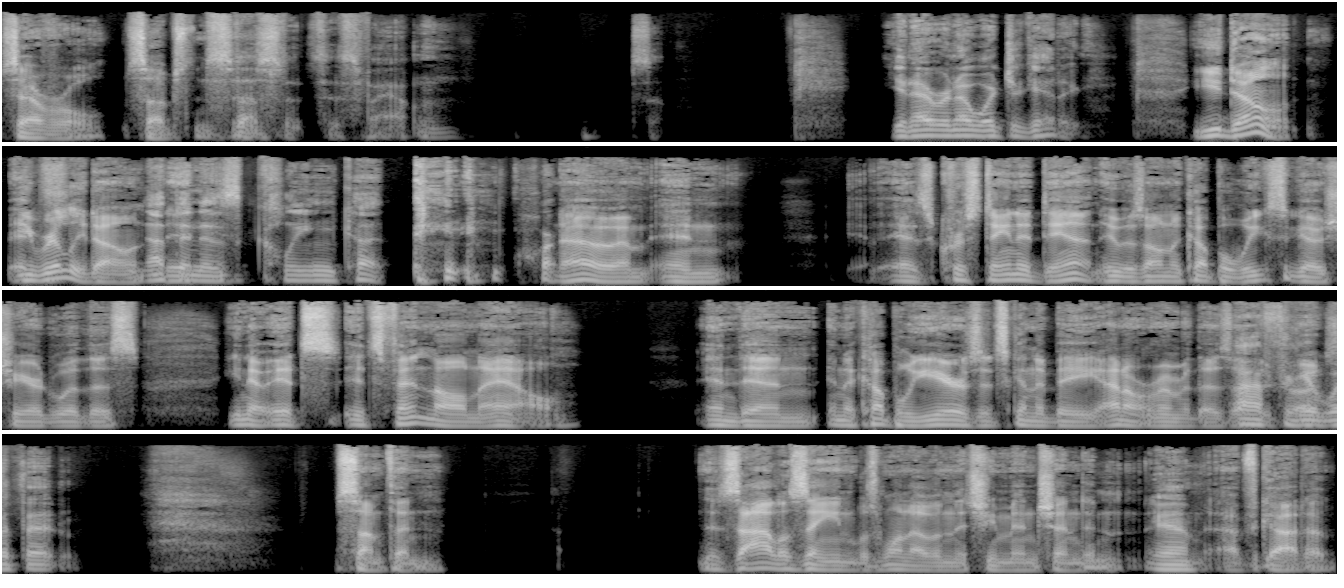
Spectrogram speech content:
several substances. substances found. So, you never know what you're getting. You don't. you really don't. Nothing It- is clean cut anymore. No, um, and as Christina Dent, who was on a couple weeks ago, shared with us, you know, it's it's fentanyl now, and then in a couple years, it's going to be I don't remember those other I forget drugs, what that something. The xylazine was one of them that she mentioned, and, Yeah. and I've got a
